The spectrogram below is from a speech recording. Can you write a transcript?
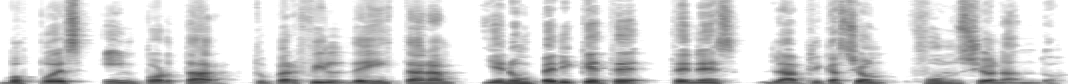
vos podés importar tu perfil de Instagram y en un periquete tenés la aplicación funcionando.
